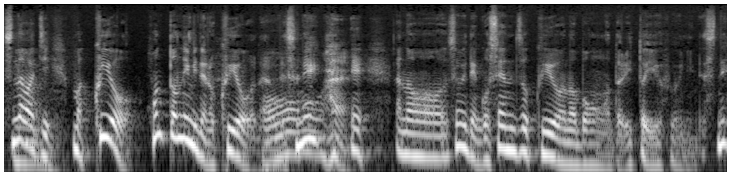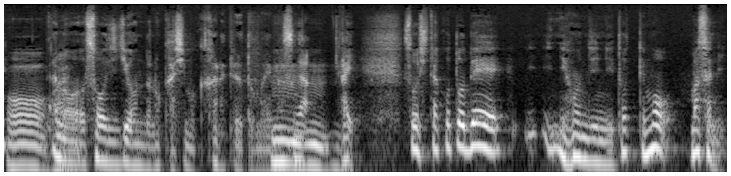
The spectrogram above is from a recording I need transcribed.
すなわち、まあ、供養、本当の意味での供養なんですね。はい。えあのそういう意味でご先祖供養の盆踊りというふうにですね、あの掃除寺温度の歌詞も書かれていると思いますが、うんうんうん。はい、そうしたことで、い日本人にとってもまさに、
